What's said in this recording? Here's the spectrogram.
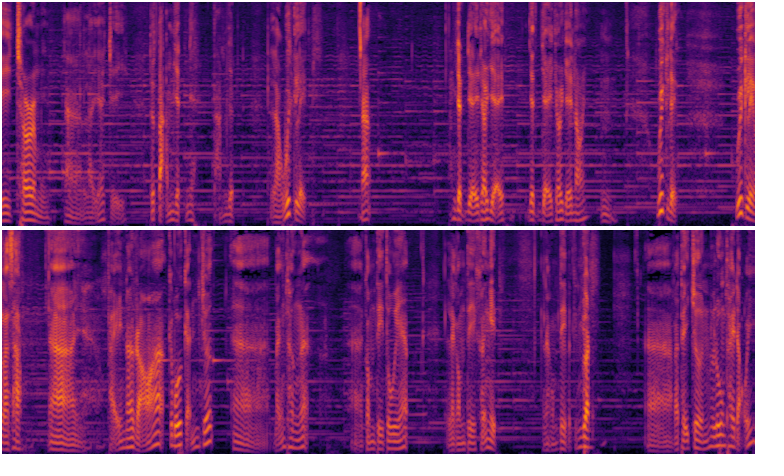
Determine à, là giá trị. Tôi tạm dịch nha tạm dịch là quyết liệt đó. Dịch vậy cho dễ dịch vậy cho dễ nói. Ừ. quyết liệt. Quyết liệt là sao? À, phải nói rõ cái bối cảnh trước. À, bản thân á à, công ty tôi á là công ty khởi nghiệp là công ty về kinh doanh. À, và thị trường nó luôn thay đổi.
